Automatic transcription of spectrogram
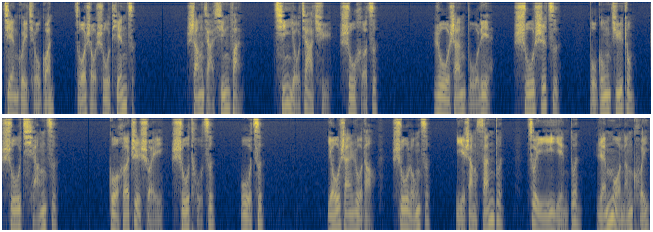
兼贵求官，左手书天子。商贾兴犯，亲友嫁娶，书何字？入山捕猎，书师字；捕弓居众，书强字；过河治水，书土字、物字；游山入道，书龙字。以上三遁，最以隐遁，人莫能窥。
